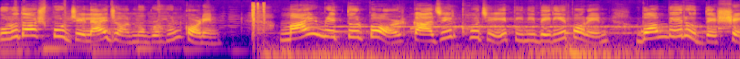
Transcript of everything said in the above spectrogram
গুরুদাসপুর জেলায় জন্মগ্রহণ করেন। মায়ের মৃত্যুর পর কাজের খোঁজে তিনি বেরিয়ে পড়েন বম্বের উদ্দেশ্যে।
